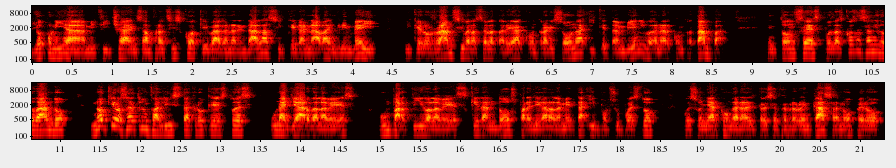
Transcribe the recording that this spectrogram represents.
yo ponía mi ficha en San Francisco a que iba a ganar en Dallas y que ganaba en Green Bay y que los Rams iban a hacer la tarea contra Arizona y que también iba a ganar contra Tampa. Entonces, pues las cosas han ido dando. No quiero ser triunfalista, creo que esto es una yarda a la vez, un partido a la vez, quedan dos para llegar a la meta y por supuesto, pues soñar con ganar el 13 de febrero en casa, ¿no? Pero,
